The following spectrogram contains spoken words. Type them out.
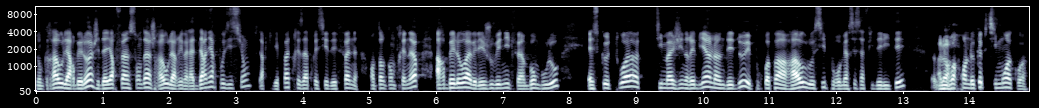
donc Raoul Arbeloa. J'ai d'ailleurs fait un sondage. Raoul arrive à la dernière position, c'est-à-dire qu'il n'est pas très apprécié des fans en tant qu'entraîneur. Arbeloa, avec les juvéniles, fait un bon boulot. Est-ce que toi, t'imaginerais bien l'un des deux et pourquoi pas Raoul aussi pour remercier sa fidélité? euh, Alors, pouvoir prendre le club six mois, quoi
